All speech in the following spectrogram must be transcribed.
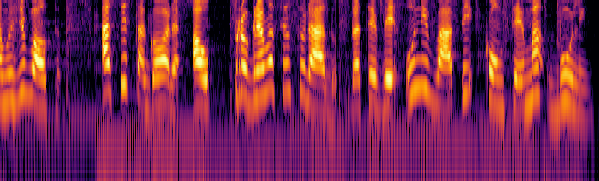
Estamos de volta. Assista agora ao programa censurado da TV Univap com o tema Bullying.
